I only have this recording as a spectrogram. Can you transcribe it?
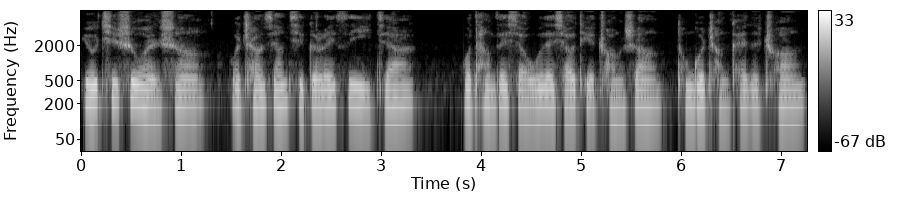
尤其是晚上，我常想起格雷斯一家。我躺在小屋的小铁床上，通过敞开的窗，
